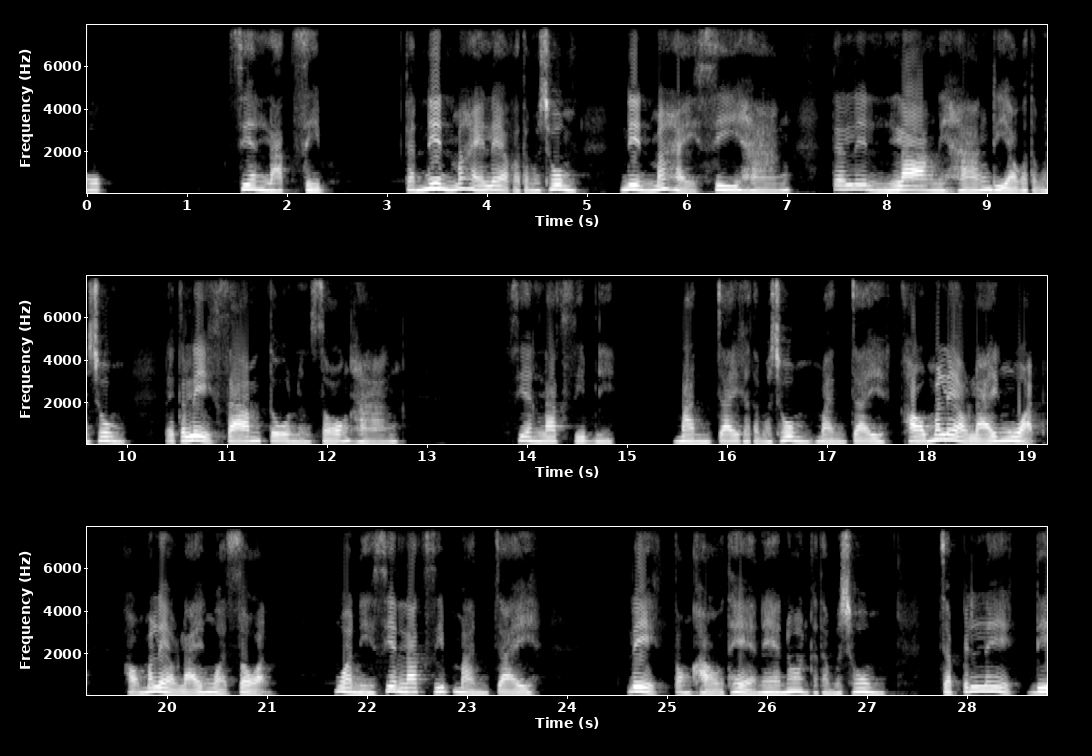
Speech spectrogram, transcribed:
หกเซียนหลักสิบ กันเน้นมาให้แล้วค่ะท่านผู้ชม เน้นมาให้สี่หาง แต่เล่นล่างนี่หางเดียวค่ะท่านผู้ชม แล้วก็เลขสามตัวหนึ่งสองหาง เสี้ยนลักสิบนี่ มั่นใจค่ะท่านผู้ชม มั่นใจ เขามาแล้วหลายงวด เขามาแล้วหลายงวดสอนงวดนี้เสี้ยนลักสิบมั่นใจ เลขต้องเขาแท้แน่นอนค่ะท่านผู้ชมจะเป็นเลขดี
